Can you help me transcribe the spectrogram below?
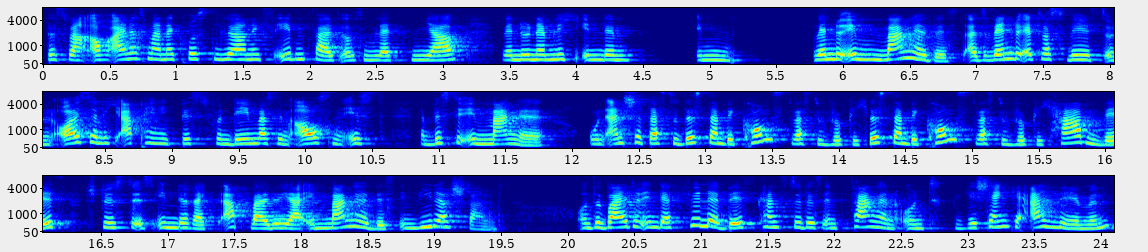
das war auch eines meiner größten Learnings ebenfalls aus dem letzten Jahr, wenn du nämlich in dem, in, wenn du im Mangel bist, also wenn du etwas willst und äußerlich abhängig bist von dem, was im Außen ist, dann bist du im Mangel. Und anstatt dass du das dann bekommst, was du wirklich, das dann bekommst, was du wirklich haben willst, stößt du es indirekt ab, weil du ja im Mangel bist, im Widerstand. Und sobald du in der Fülle bist, kannst du das empfangen und die Geschenke annehmen,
